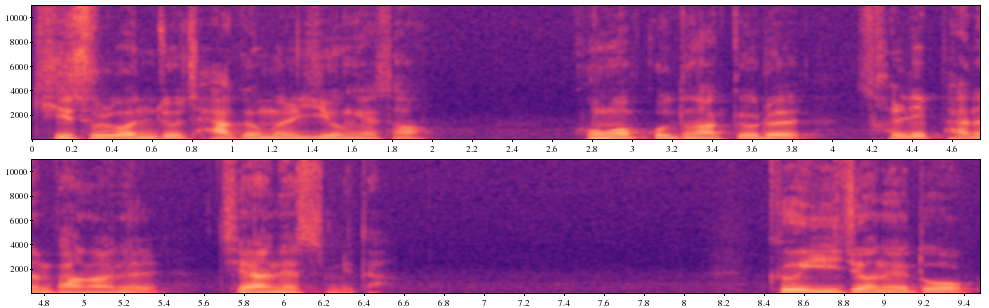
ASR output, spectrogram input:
기술 원조 자금을 이용해서 공업고등학교를 설립하는 방안을 제안했습니다. 그 이전에도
